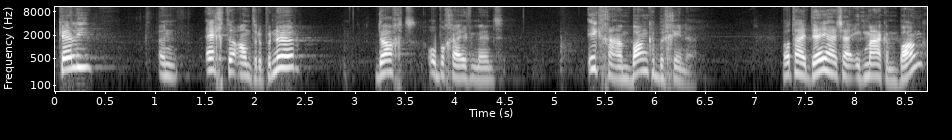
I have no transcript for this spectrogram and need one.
Kelly, een echte entrepreneur, dacht op een gegeven moment: ik ga een bank beginnen. Wat hij deed, hij zei: ik maak een bank.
